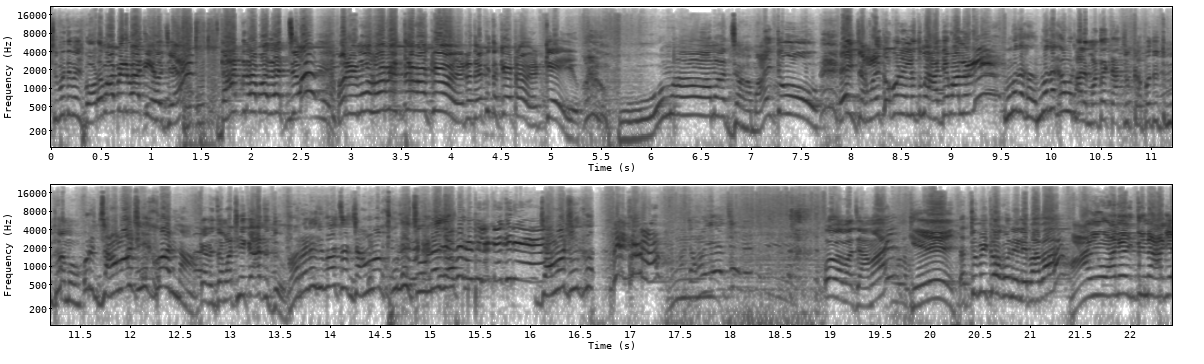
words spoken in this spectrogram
তুমি তো বেশ বড় মাপের বাজি হয়েছে হ্যাঁ? দাদরা বাজাচ্ছ? আরে মোহাম্মদ তোমাকে এটা দেখি তো কে এটা কে? ও মা আমার জামাই তো। এই জামাই কখন এলো তুমি আগে বলো নি? মজা কর মজা কর। আরে মাথায় কাচু কাপড় তুমি থামো। ওরে জামা ঠিক কর না। কেন জামা ঠিক আছে তো? আরে বাচ্চা জামা খুলে চলে যাবে জামা ঠিক কর। জামা যাচ্ছে ও বাবা জামাই কে? তা তুমি কখন এলে বাবা? আমি অনেক দিন আগে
